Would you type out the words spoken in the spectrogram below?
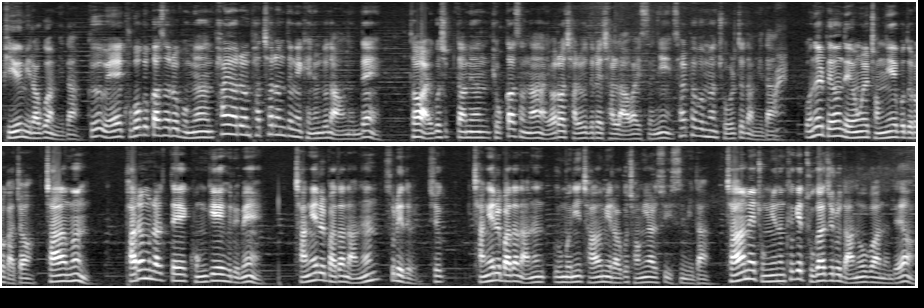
비음이라고 합니다. 그 외에 국어 교과서를 보면 파열음, 파철음 등의 개념도 나오는데 더 알고 싶다면 교과서나 여러 자료들에 잘 나와 있으니 살펴보면 좋을 듯 합니다. 오늘 배운 내용을 정리해 보도록 하죠. 자음은 발음을 할 때 공기의 흐름에 장애를 받아 나는 소리들, 즉 장애를 받아 나는 음운이 자음이라고 정의할 수 있습니다. 자음의 종류는 크게 두 가지로 나누어 보았는데요.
